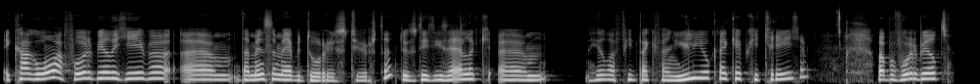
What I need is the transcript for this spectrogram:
Ik ga gewoon wat voorbeelden geven um, dat mensen mij hebben doorgestuurd. Hè. Dus dit is eigenlijk um, heel wat feedback van jullie ook dat ik heb gekregen. Maar bijvoorbeeld,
